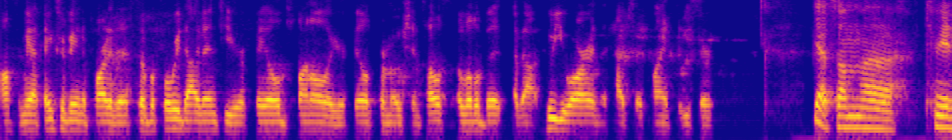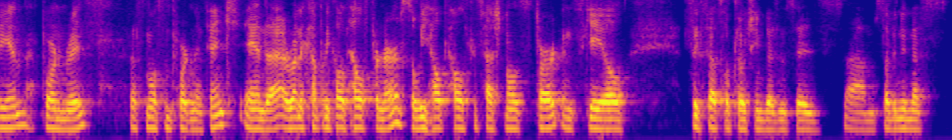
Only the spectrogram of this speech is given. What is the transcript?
Awesome. Yeah, thanks for being a part of this. So before we dive into your failed funnel or your failed promotion, tell us a little bit about who you are and the types of clients that you serve. Yeah, so I'm uh, Canadian, born and raised. That's most important, I think. And uh, I run a company called Healthpreneur. So we help health professionals start and scale successful coaching businesses. Um, so I've been doing this,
